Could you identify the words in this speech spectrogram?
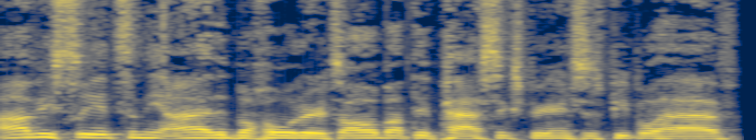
Obviously, it's in the eye of the beholder. It's all about the past experiences people have.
